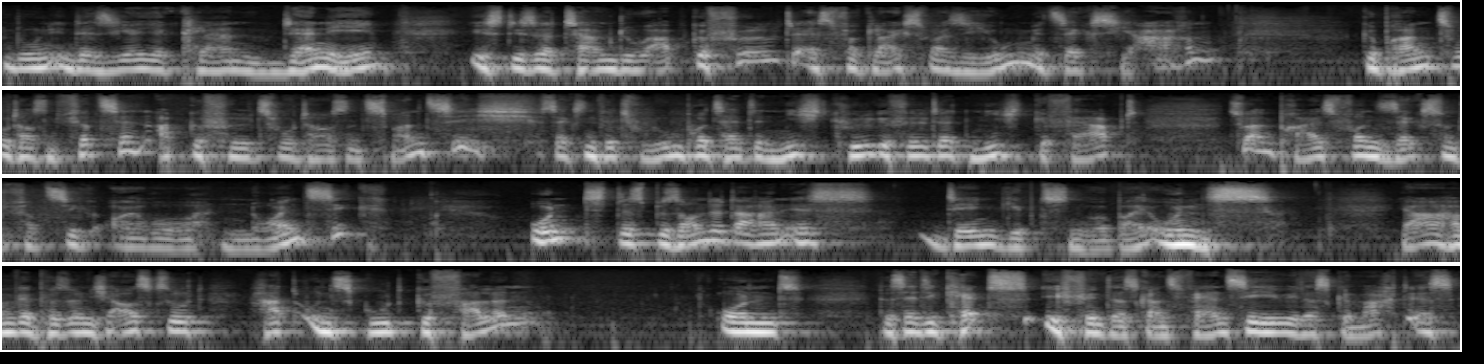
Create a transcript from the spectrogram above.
nun in der Serie Clan Danny ist dieser Tamdu abgefüllt. Er ist vergleichsweise jung mit sechs Jahren. Gebrannt 2014, abgefüllt 2020, 46 Volumenprozente, nicht kühl gefiltert, nicht gefärbt, zu einem Preis von 46,90 Euro. Und das Besondere daran ist, den gibt es nur bei uns. Ja, haben wir persönlich ausgesucht, hat uns gut gefallen. Und das Etikett, ich finde das ganz fancy, wie das gemacht ist.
